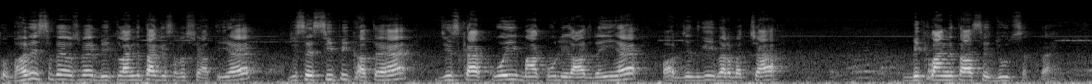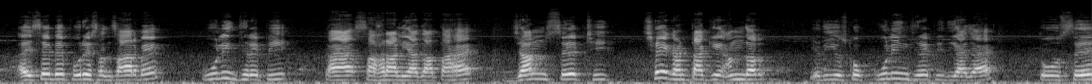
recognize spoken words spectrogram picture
तो भविष्य में उसमें विकलांगता की समस्या आती है, जिसे सीपी कहते हैं, जिसका कोई माकूल इलाज नहीं है और ज़िंदगी भर बच्चा विकलांगता से जूझ सकता है। ऐसे में पूरे संसार में कूलिंग थेरेपी का सहारा लिया जाता है। जन्म से ठीक छः घंटा के अंदर यदि उसको कूलिंग थेरेपी दिया जाए तो उससे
